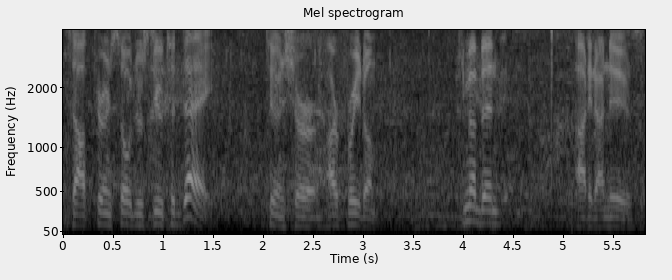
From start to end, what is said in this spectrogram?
South Korean soldiers do today to ensure our freedom. Kim Hyun-bin, Arirang News.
